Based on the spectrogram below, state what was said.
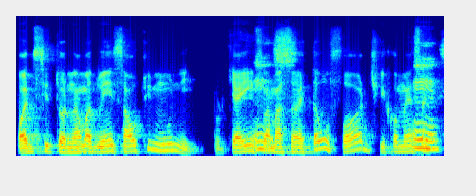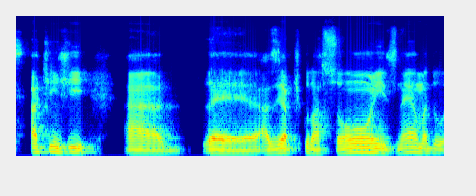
pode se tornar uma doença autoimune, porque a inflamação isso. é tão forte que começa isso. a atingir a, é, as articulações, né, uma do,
